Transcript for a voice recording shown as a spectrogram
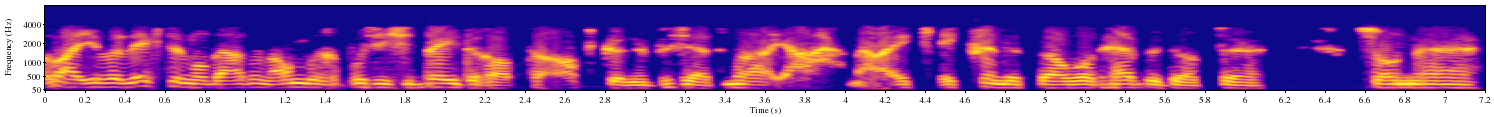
Waar je wellicht inderdaad een andere positie beter had, had kunnen bezetten. Maar ja, nou, ik, ik vind het wel wat hebben dat zo'n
